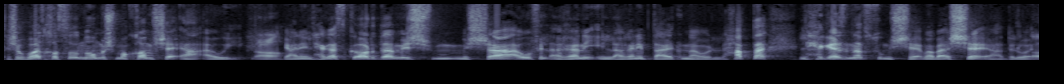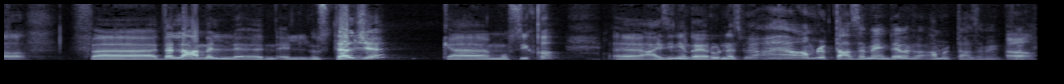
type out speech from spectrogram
تشابهات خاصة إن هو مش مقام شائع قوي. آه. يعني الحجاز كار ده مش مش شائع قوي في الأغاني الأغاني بتاعتنا وال... حتى الحجاز نفسه مش شائع ما بقاش شائع دلوقتي. آه. فده اللي عامل النوستالجيا كموسيقى. آه عايزين يغيروا الناس بقى، آه عمرو بتاع زمان دايما عمرو بتاع زمان. آه.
